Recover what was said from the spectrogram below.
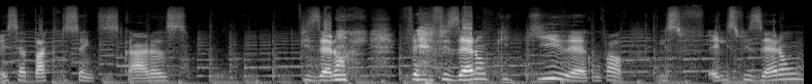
esse ataque do Saints. Os caras fizeram fizeram que que é, como fala, eles eles fizeram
